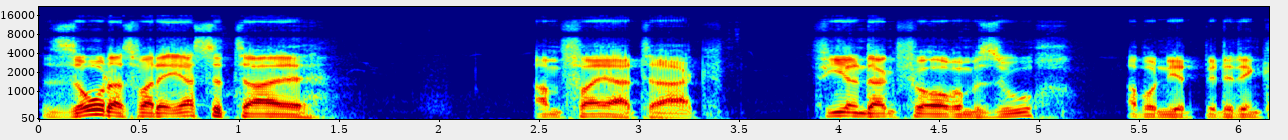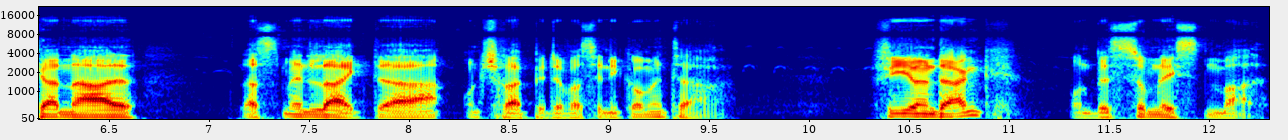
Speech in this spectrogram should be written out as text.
So, das war der erste Teil am Feiertag. Vielen Dank für euren Besuch. Abonniert bitte den Kanal, lasst mir ein Like da und schreibt bitte was in die Kommentare. Vielen Dank und bis zum nächsten Mal.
